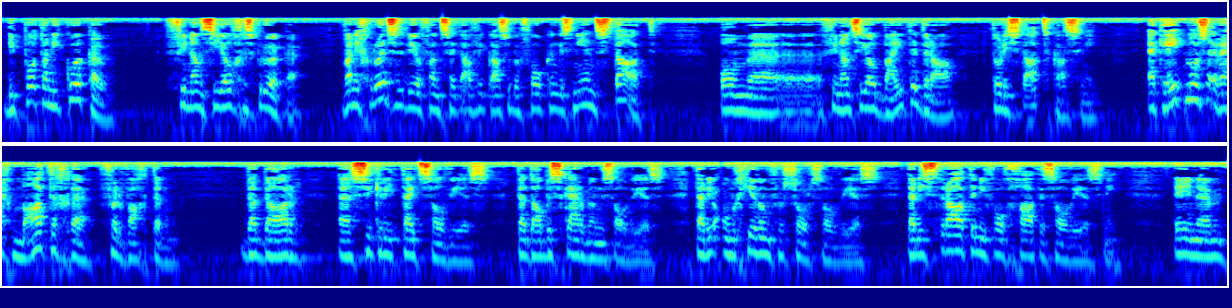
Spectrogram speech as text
die pot aan die kook hou finansiëel gesproke want die grootste deel van Suid-Afrika se bevolking is nie in staat om uh finansiëel by te dra tot die staatskas nie. Ek het mos 'n regmatige verwagting dat daar 'n uh, sekuriteit sal wees, dat daar beskerming sal wees, dat die omgewing versorg sal wees, dat die strate nie vol gate sal wees nie. En ehm um,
